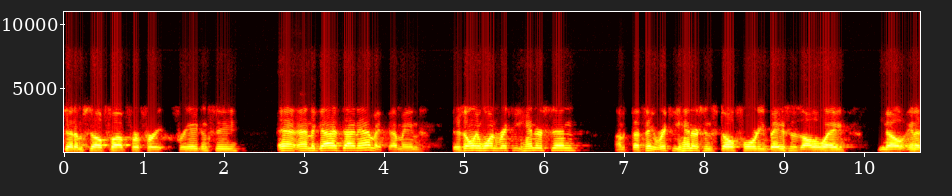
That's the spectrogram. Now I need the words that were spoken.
set himself up for free, free agency. And, and the guy's dynamic. I mean, there's only one Rickey Henderson. I think Rickey Henderson stole 40 bases all the way, you know, in a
